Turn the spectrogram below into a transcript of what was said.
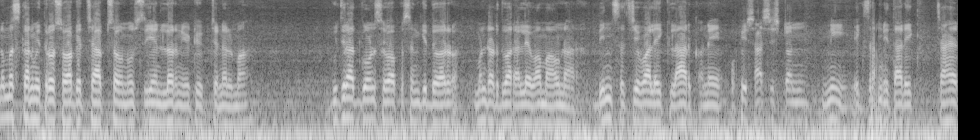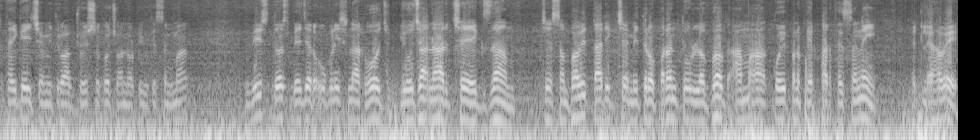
નમસ્કાર મિત્રો, સ્વાગત છે આપ સૌનું સીએન લર્ન યુટ્યુબ ચેનલમાં. ગુજરાત ગૌણ સેવા પસંદગી દર મંડળ દ્વારા લેવામાં આવનાર બિન સચિવાલય ક્લાર્ક અને ઓફિસ આસિસ્ટન્ટની એક્ઝામની તારીખ જાહેર થઈ ગઈ છે. મિત્રો, આપ જોઈ શકો છો આ નોટિફિકેશનમાં. વીસ દસ બે હજાર ઓગણીસના રોજ યોજાનાર છે એક્ઝામ. જે સંભવિત તારીખ છે મિત્રો, પરંતુ લગભગ આમાં કોઈ પણ ફેરફાર થશે નહીં. એટલે હવે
